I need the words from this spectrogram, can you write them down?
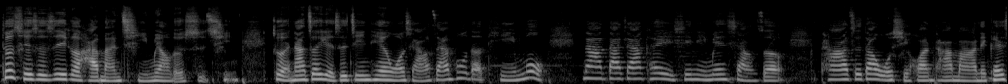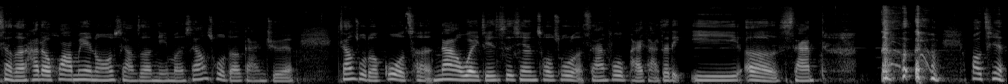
这其实是一个还蛮奇妙的事情。对，那这也是今天我想要占卜的题目。那大家可以心里面想着，他知道我喜欢他吗？你可以想着他的画面哦，想着你们相处的感觉，相处的过程。那我已经事先抽出了三副牌卡，这里一二三。抱歉，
